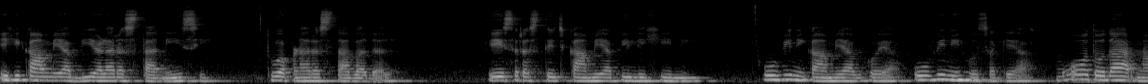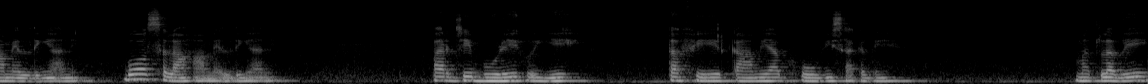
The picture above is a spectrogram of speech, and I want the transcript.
ਇਹ ਕਾਮਯਾਬੀ ਵਾਲਾ ਰਸਤਾ ਨਹੀਂ ਸੀ। ਤੂੰ ਆਪਣਾ ਰਸਤਾ ਬਦਲ। ਇਸ ਰਸਤੇ 'ਚ ਕਾਮਯਾਬੀ ਲਿਖੀ ਨਹੀਂ ਉਹ ਵੀ ਨਹੀਂ ਕਾਮਯਾਬ ਹੋਇਆ, ਉਹ ਵੀ ਨਹੀਂ ਹੋ ਸਕਿਆ। ਬਹੁਤ ਉਦਾਹਰਨਾਂ ਮਿਲਦੀਆਂ ਨੇ, ਬਹੁਤ ਸਲਾਹਾਂ ਮਿਲਦੀਆਂ ਨੇ। ਪਰ ਜੇ ਬੋਲੇ ਹੋਈਏ, ਤਾਂ ਫੇਰ ਕਾਮਯਾਬ ਹੋ ਵੀ ਸਕਦੇ ਹਾਂ। ਮਤਲਬ ਇਹ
